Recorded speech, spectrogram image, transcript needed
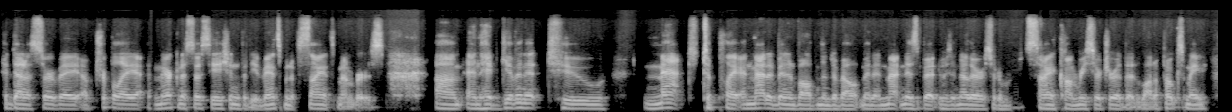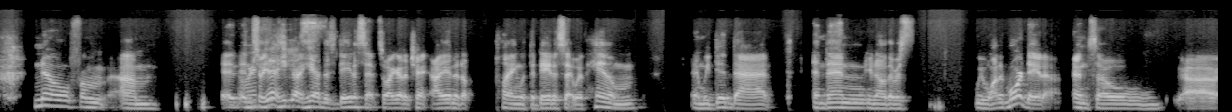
had done a survey of AAAS, American Association for the Advancement of Science members, um, and had given it to Matt to play. And Matt had been involved in the development. And Matt Nisbet, who's another sort of SciComm researcher that a lot of folks may know from. Um, and, and so yeah, he got he had this data set. So I got a chance. I ended up playing with the data set with him and we did that. And then you know there was we wanted more data, and so uh,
